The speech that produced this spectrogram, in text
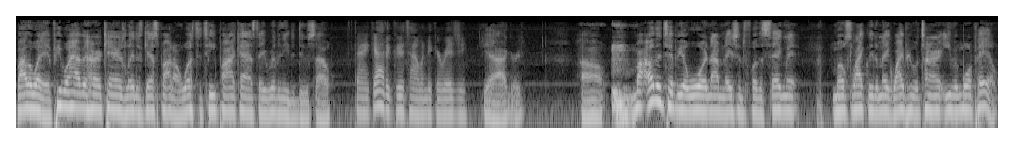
By the way, if people haven't heard Karen's latest guest spot on What's the Tea podcast, they really need to do so. Thank you. I had a good time with Nick and Reggie. Yeah, I agree. Uh, my other Tippy Award nominations for the segment most likely to make white people turn even more pale,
